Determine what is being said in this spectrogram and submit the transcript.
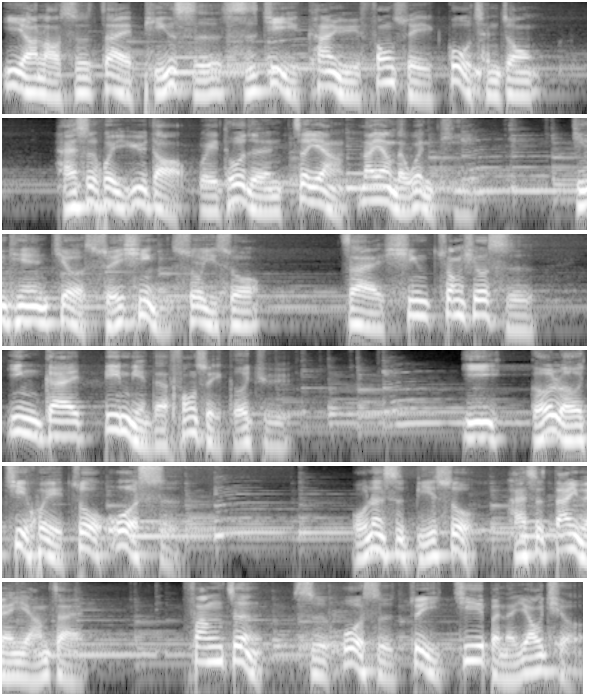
易阳老师在平时实际看与风水过程中，还是会遇到委托人这样那样的问题。今天就随性说一说，在新装修时应该避免的风水格局。一、阁楼忌讳做卧室，无论是别墅还是单元阳宅。方正是卧室最基本的要求，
